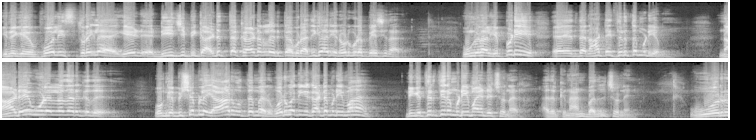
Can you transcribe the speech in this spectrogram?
இன்றைக்கி போலீஸ் துறையில் ஏ டிஜிபிக்கு அடுத்த கேடரில் இருக்க ஒரு அதிகாரி என்னோடு கூட பேசினார். உங்களால் எப்படி இந்த நாட்டை திருத்த முடியும்? நாடே ஊழலில் தான் இருக்குது. உங்கள் பிஷப்பில் யார் உத்தமர்? ஒருவர் நீங்கள் காட்ட முடியுமா? நீங்கள் திருத்திட முடியுமா என்று சொன்னார். அதற்கு நான் பதில் சொன்னேன். ஒரு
